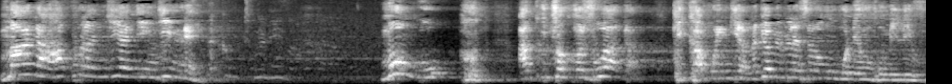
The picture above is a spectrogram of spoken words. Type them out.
maana hakuna njia nyingine mungu akichokozwaga kikamwingia. Najua biblia inasema mungu ni mvumilivu.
